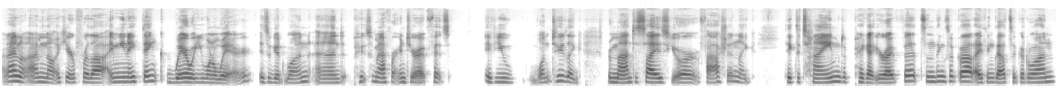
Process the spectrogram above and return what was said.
I don't I'm not here for that. I mean, I think wear what you wanna wear is a good one, and put some effort into your outfits if you want to, like, romanticize your fashion, like, take the time to pick out your outfits and things like that. I think that's a good one.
